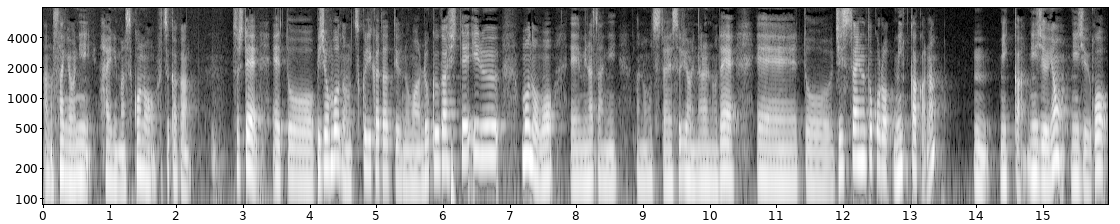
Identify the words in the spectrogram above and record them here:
あの、作業に入ります。この2日間。そして、えっ、と、ビジョンボードの作り方っていうのは、録画しているものを、えー、皆さんにあのお伝えするようになるので、えっ、と、実際のところ3日かな？うん、3日、24、25、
